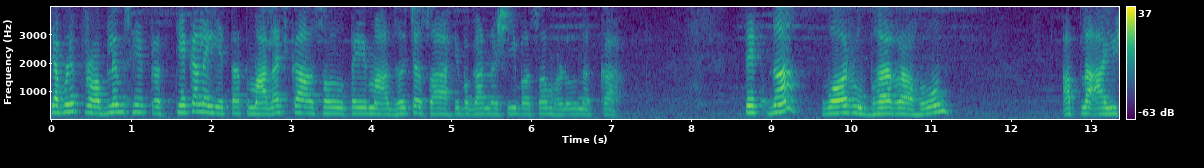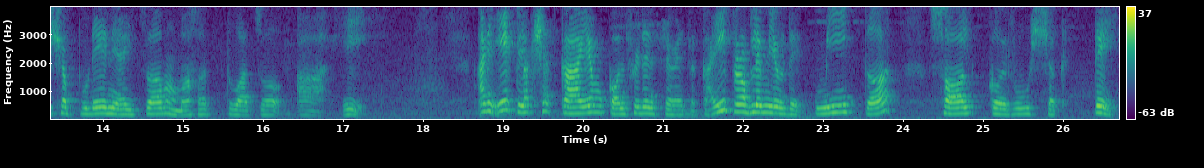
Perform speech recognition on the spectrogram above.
त्यामुळे प्रॉब्लेम्स हे प्रत्येकाला येतात. मलाच का असं होते माझंच असं आहे? बघा नशीब असं म्हणू नका. तेथनं वर उभा राहून आपलं आयुष्य पुढे न्यायचं महत्वाचं आहे. आणि एक लक्षात कायम कॉन्फिडन्स ठेवायचं. काही प्रॉब्लेम येऊ दे. मी तर सॉल्व करू शकते.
